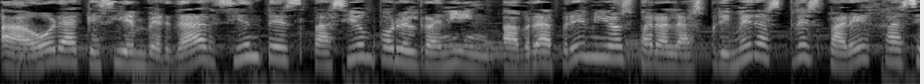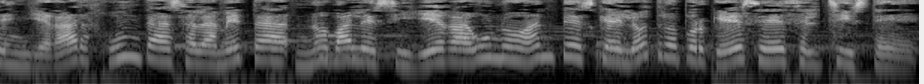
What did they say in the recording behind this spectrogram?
Ahora que si en verdad sientes pasión por el running, habrá premios para las primeras tres parejas en llegar juntas a la meta, no vale si llega uno antes que el otro porque ese es el chiste.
